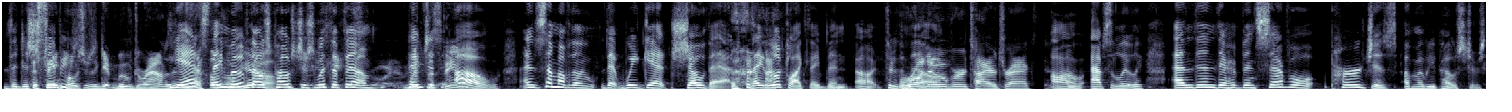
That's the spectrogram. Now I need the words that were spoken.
the the same distributors posters that get moved around. is it? Yes, they Oh, moved those posters with the film. They With the just film. oh, and some of them that we get show that they look like they've been uh, through the run mill. over tire tracks. Oh, absolutely. And then there have been several purges of movie posters.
